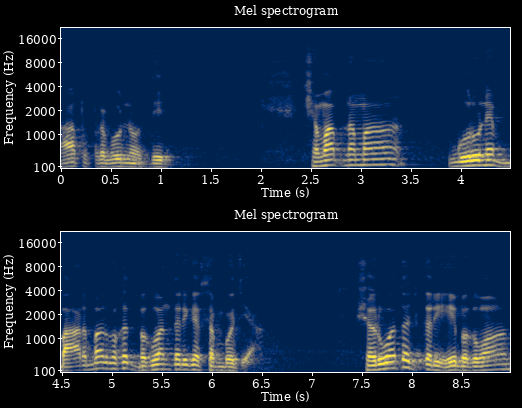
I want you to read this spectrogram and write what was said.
આપ પ્રભુનો દિન. ક્ષમાપનામાં ગુરુને બાર બાર વખત ભગવાન તરીકે સંબોધ્યા. શરૂઆત જ કરી, હે ભગવાન,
